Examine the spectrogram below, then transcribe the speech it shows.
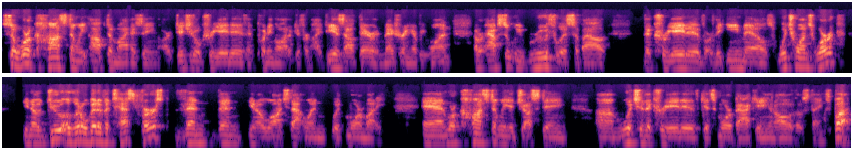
So we're constantly optimizing our digital creative and putting a lot of different ideas out there and measuring every one. And we're absolutely ruthless about the creative or the emails, which ones work, you know, do a little bit of a test first, then, then, you know, launch that one with more money and we're constantly adjusting um, which of the creative gets more backing and all of those things. But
